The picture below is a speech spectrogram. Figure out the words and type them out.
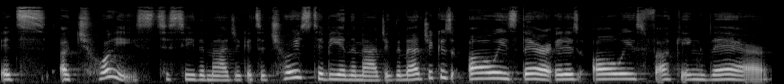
It's a choice to see the magic. It's a choice to be in the magic. The magic is always there. It is always fucking there.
